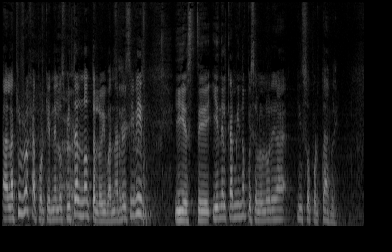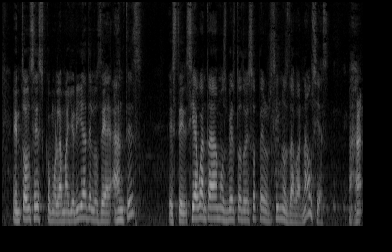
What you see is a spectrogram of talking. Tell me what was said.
a la Cruz Roja, porque en el hospital no te lo iban a recibir. Y, este, y en el camino, pues el olor era insoportable. Entonces, como la mayoría de los de antes, este, sí aguantábamos ver todo eso, pero sí nos daba náuseas. Ajá.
